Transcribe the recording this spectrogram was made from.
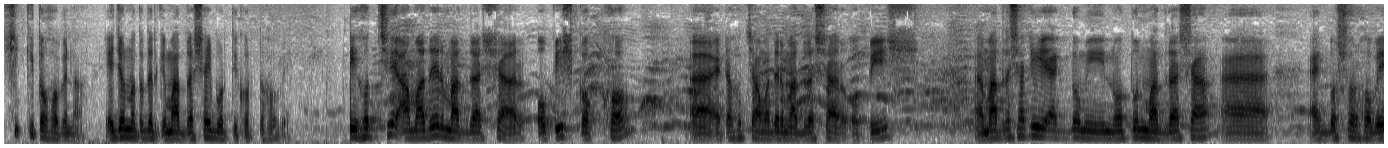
শিক্ষিত হবে না। এজন্য তাদেরকে মাদ্রাসায় ভর্তি করতে হবে। এই হচ্ছে আমাদের মাদ্রাসার অফিস কক্ষ। এটা হচ্ছে আমাদের মাদ্রাসার অফিস। মাদ্রাসাটি একদমই নতুন মাদ্রাসা। এক বছর হবে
